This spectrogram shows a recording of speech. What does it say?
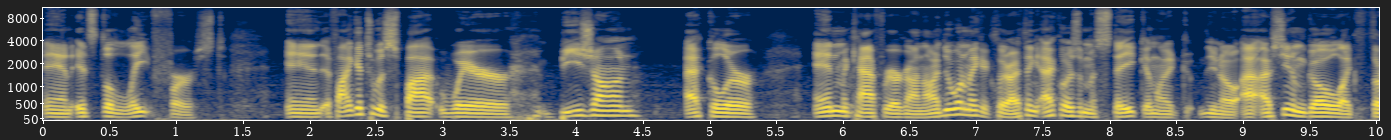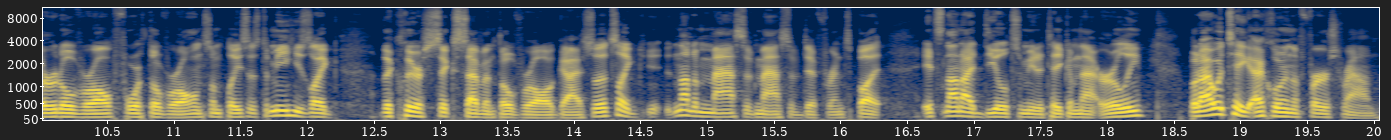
and it's the late first. And if I get to a spot where Bijan, Ekeler, and McCaffrey are gone, now I do want to make it clear. I think Ekeler's a mistake, and like you know, I- have seen him go like third overall, fourth overall in some places. To me, he's like the clear sixth, seventh overall guy. So it's like not a massive, massive difference, but it's not ideal to me to take him that early. But I would take Ekeler in the first round.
